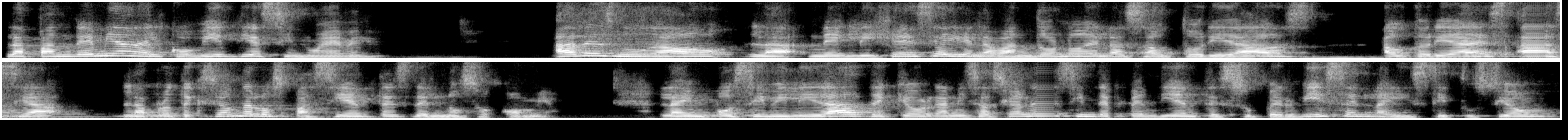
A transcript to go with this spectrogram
La pandemia del COVID-19 ha desnudado la negligencia y el abandono de las autoridades autoridades hacia la protección de los pacientes del nosocomio. La imposibilidad de que organizaciones independientes supervisen la institución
